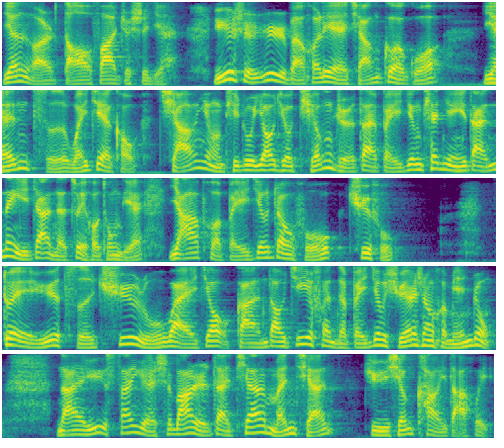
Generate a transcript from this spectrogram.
因而导发之事件。于是，日本和列强各国以此为借口，强硬提出要求，停止在北京、天津一带内战的最后通牒，压迫北京政府屈服。对于此屈辱外交感到激愤的北京学生和民众，乃于三月十八日在天安门前。举行抗议大会，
